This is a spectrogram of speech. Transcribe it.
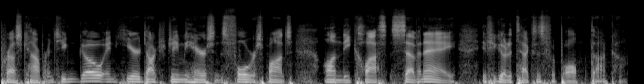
press conference. You can go and hear Dr. Jamie Harrison's full response on the Class 7A if you go to texasfootball.com.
